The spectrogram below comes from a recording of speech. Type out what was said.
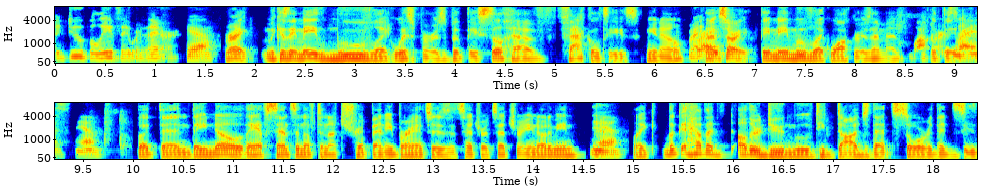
I do believe they were there. Yeah. Right. Because they may move like whispers, but they still have faculties. You know? Right. Uh, sorry, they may move like walkers. I meant. Walkers. they- Right. Yeah. But then they know they have sense enough to not trip any branches, et cetera, et cetera. You know what I mean? Yeah. Like, look at how that other dude moved. He dodged that sword that Z-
